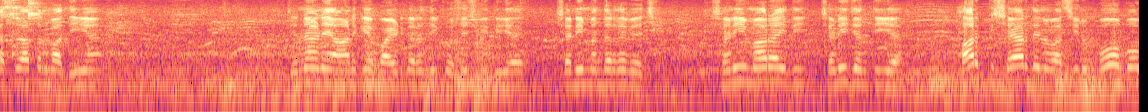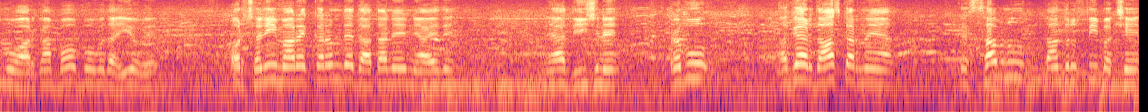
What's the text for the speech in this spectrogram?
ਮੈਂ ਦਾ ਧੰਨਵਾਦੀ ਹਾਂ। ਜਿਨ੍ਹਾਂ ਨੇ ਆਣ ਕੇ ਵਾਈਟ ਕਰਨ ਦੀ ਕੋਸ਼ਿਸ਼ ਕੀਤੀ ਹੈ। ਸ਼ਨੀ ਮੰਦਿਰ ਦੇ ਵਿੱਚ ਸ਼ਨੀ ਮਹਾਰਾਜ ਦੀ, ਸ਼ਨੀ ਜਯੰਤੀ ਹੈ। ਹਰ ਇੱਕ ਸ਼ਹਿਰ ਦੇ ਨਿਵਾਸੀ ਨੂੰ ਬਹੁਤ ਬਹੁਤ ਮੁਬਾਰਕਾਂ, ਬਹੁਤ ਬਹੁਤ ਵਧਾਈ ਹੋਵੇ। ਔਰ ਸ਼ਨੀ ਮਹਾਰਾਜ ਕਰਮ ਦੇ ਦਾਤਾ ਨੇ, ਨਿਆਂ ਦੇ, ਨਿਆਧੀਸ਼ ਨੇ, ਪ੍ਰਭੂ ਅੱਗੇ ਅਰਦਾਸ ਕਰਨੇ ਆ ਕਿ ਸਭ ਨੂੰ ਤੰਦਰੁਸਤੀ ਬਖਸ਼ੇ,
